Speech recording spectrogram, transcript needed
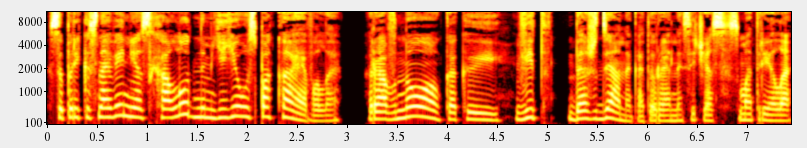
соприкосновение с холодным ее успокаивало, равно, как и вид дождя, на который она сейчас смотрела,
